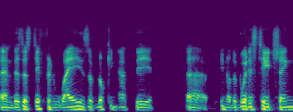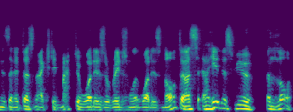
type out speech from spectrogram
and there's just different ways of looking at the uh, you know the buddhist teachings and it doesn't actually matter what is original and what is not. And I, I hear this view a lot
